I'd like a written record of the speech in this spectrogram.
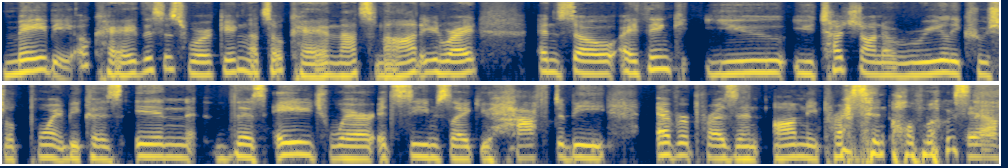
maybe. Okay this is working. That's okay. And that's not right And so I think you you touched on a really crucial point because in this age where it seems like you have to be ever present, omnipresent almost. Yeah.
